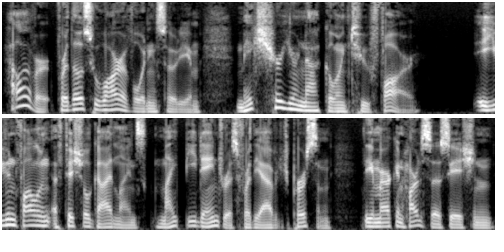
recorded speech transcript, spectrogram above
However, for those who are avoiding sodium, make sure you're not going too far even following official guidelines might be dangerous for the average person. The American Heart Association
